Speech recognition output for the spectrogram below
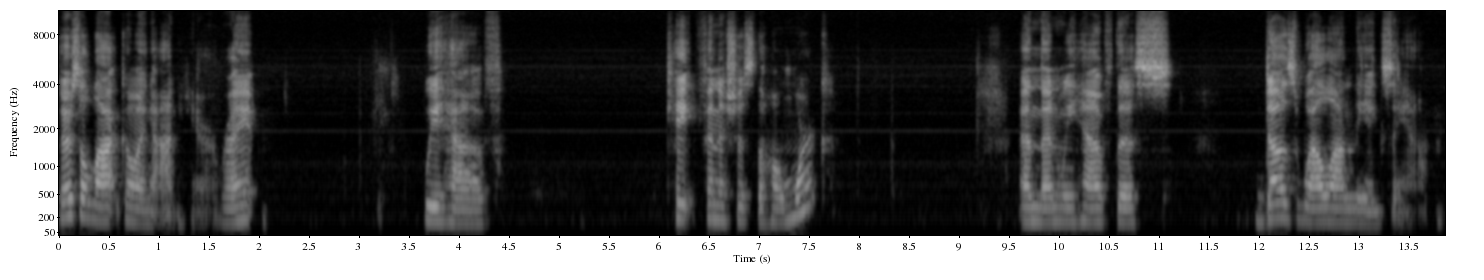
There's a lot going on here, right? We have Kate finishes the homework. And then we have this does well on the exam.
